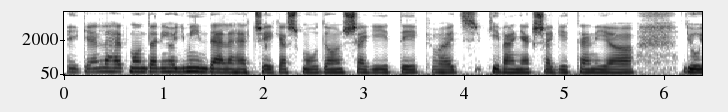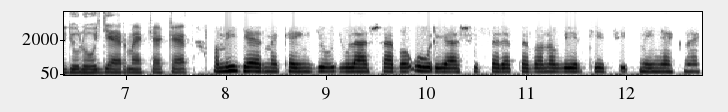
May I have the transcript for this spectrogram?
Igen, lehet mondani, hogy minden lehetséges módon segítik, vagy kívánják segíteni a gyógyuló gyermekeket. A mi gyermekeink gyógyulásában óriási szerepe van a vérkészítményeknek.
